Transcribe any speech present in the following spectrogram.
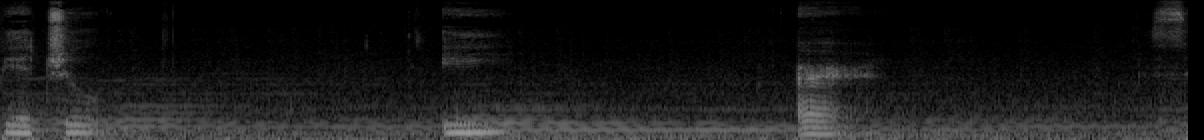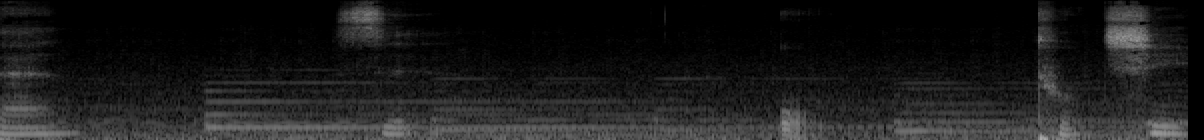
憋住，一、二、三、四、五，吐气。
